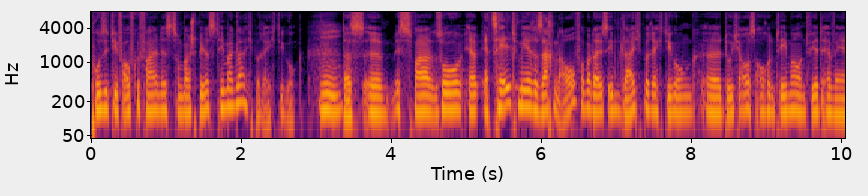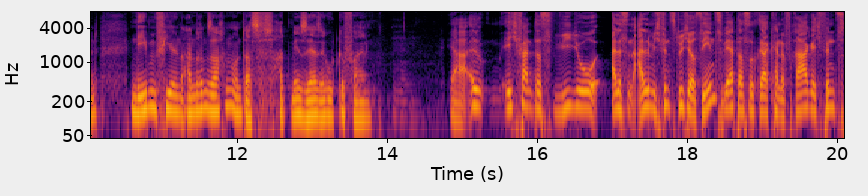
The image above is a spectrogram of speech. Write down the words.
positiv aufgefallen ist, zum Beispiel das Thema Gleichberechtigung. Mhm. Das äh, ist zwar so, er, er zählt mehrere Sachen auf, aber da ist eben Gleichberechtigung äh, durchaus auch ein Thema und wird erwähnt, neben vielen anderen Sachen und das hat mir sehr, sehr gut gefallen. Ja, also ich fand das Video alles in allem, ich finde es durchaus sehenswert, das ist gar keine Frage. Ich finde es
